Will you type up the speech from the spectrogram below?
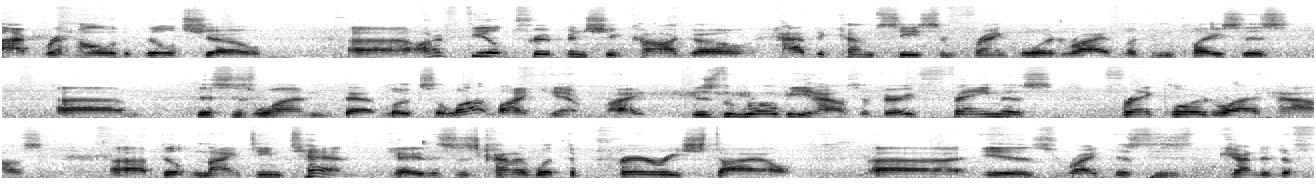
Hi, Brent Hull with the Build Show. Uh, on a field trip in Chicago, had to come see some Frank Lloyd Wright looking places. Um, this is one that looks a lot like him, right? This is the Robie House, a very famous Frank Lloyd Wright house uh, built in 1910. Okay, this is kind of what the prairie style uh, is, right? This is kind of def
